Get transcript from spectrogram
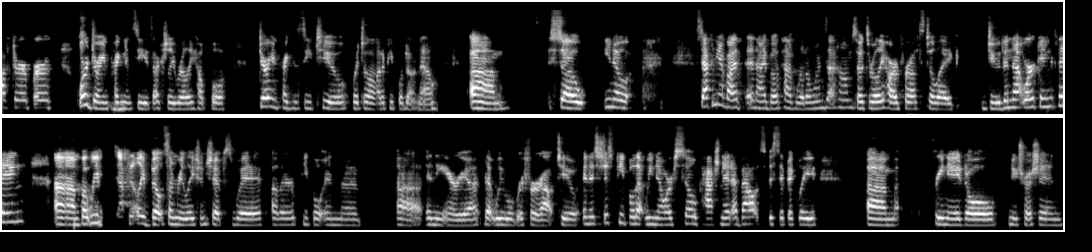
after birth or during mm-hmm. pregnancy, mm-hmm. it's actually really helpful during pregnancy too, which a lot of people don't know. Um, so, you know, Stephanie and I and I both have little ones at home, so it's really hard for us to like do the networking thing. Um, but we've definitely built some relationships with other people in the uh, in the area that we will refer out to, and it's just people that we know are so passionate about specifically um, prenatal nutrition,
